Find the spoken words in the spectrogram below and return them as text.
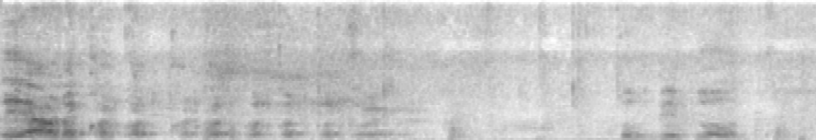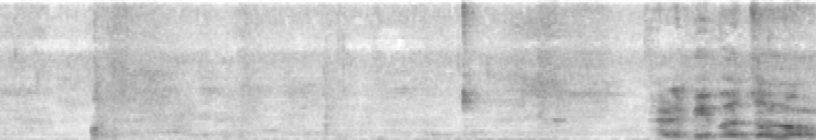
দিয়ে ওটা খটখট খটখট খটখট খট করে। খুব বিপদ। খালি বিপজ্জনক।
